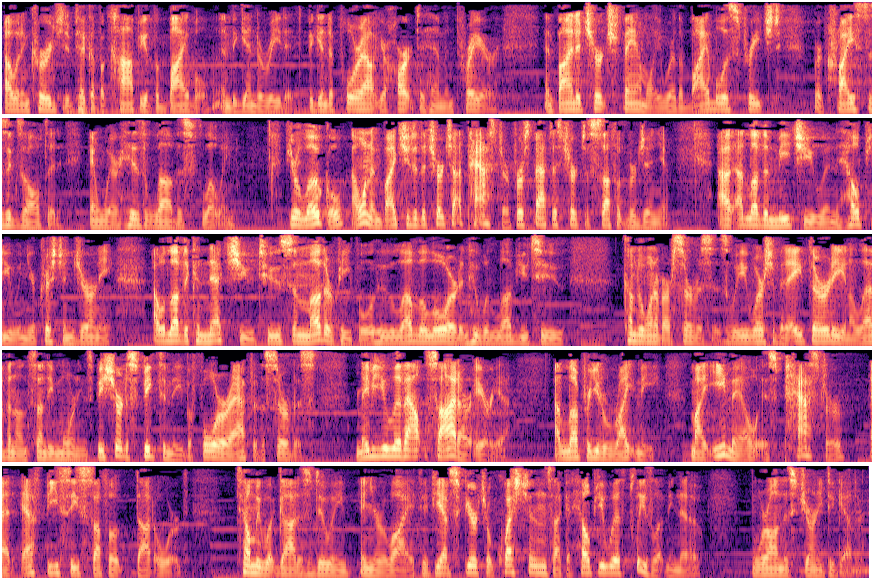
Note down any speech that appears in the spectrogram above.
I would encourage you to pick up a copy of the Bible and begin to read it. Begin to pour out your heart to Him in prayer and find a church family where the Bible is preached, where Christ is exalted, and where His love is flowing. If you're local, I want to invite you to the church I pastor, First Baptist Church of Suffolk, Virginia. I'd love to meet you and help you in your Christian journey. I would love to connect you to some other people who love the Lord and who would love you too. Come to one of our services. We worship at 8:30 and 11 on Sunday mornings. Be sure to speak to me before or after the service. Maybe you live outside our area. I'd love for you to write me. My email is pastor at fbcsuffolk.org. Tell me what God is doing in your life. If you have spiritual questions I could help you with, please let me know. We're on this journey together.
